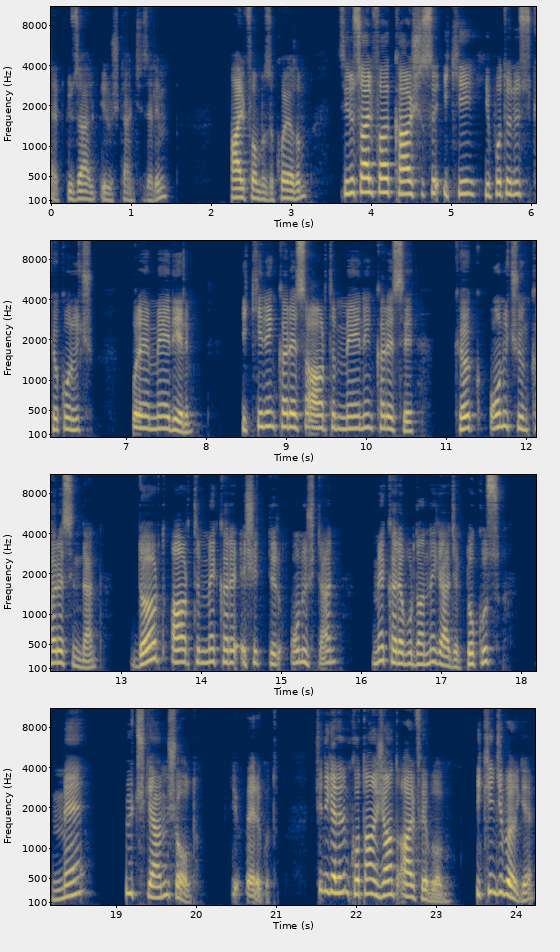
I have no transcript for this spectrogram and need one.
Evet güzel bir üçgen çizelim. Alfamızı koyalım. Sinüs alfa karşısı 2, hipotenüs kök 13. Buraya m diyelim. 2'nin karesi artı m'nin karesi kök 13'ün karesinden 4 artı m kare eşittir 13'ten m kare buradan ne gelecek? 9. m 3 gelmiş oldu. Very good. Şimdi gelelim kotanjant alfayı bulalım. İkinci bölge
